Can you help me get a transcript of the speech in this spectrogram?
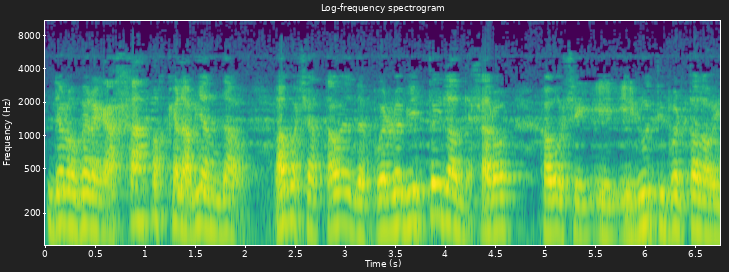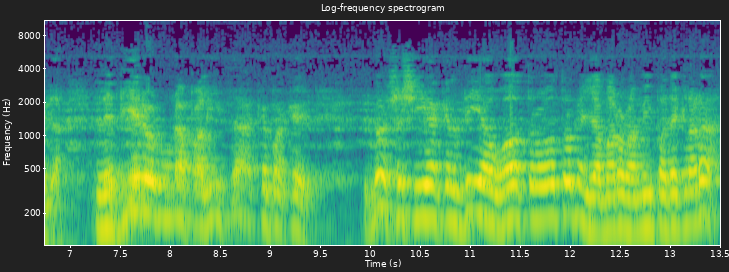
de los vergajazos que le habían dado. Vamos, hasta hoy, después lo he visto y la dejaron como si inútil por toda la vida. Le dieron una paliza que para qué. No sé si aquel día o otro, otro me llamaron a mí para declarar.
